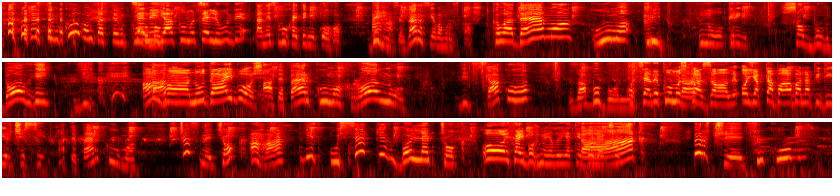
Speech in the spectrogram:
тим кумом та з тим кумом. Це не я куму, це люди. Та не слухайте нікого. Дивіться, зараз я вам розкажу. Кладемо кумо кріп, Ну, кріп. щоб був довгий вік. Ага, ну дай Боже. А тепер кумо хрону від всякого забобону. Оце ви кому Так. сказали. Ой, як та баба на підірчисі. А тепер кумо часничок Ага. від усяких болячок. Ой, хай Бог милує ти болячок. Так, перчицю кумо.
